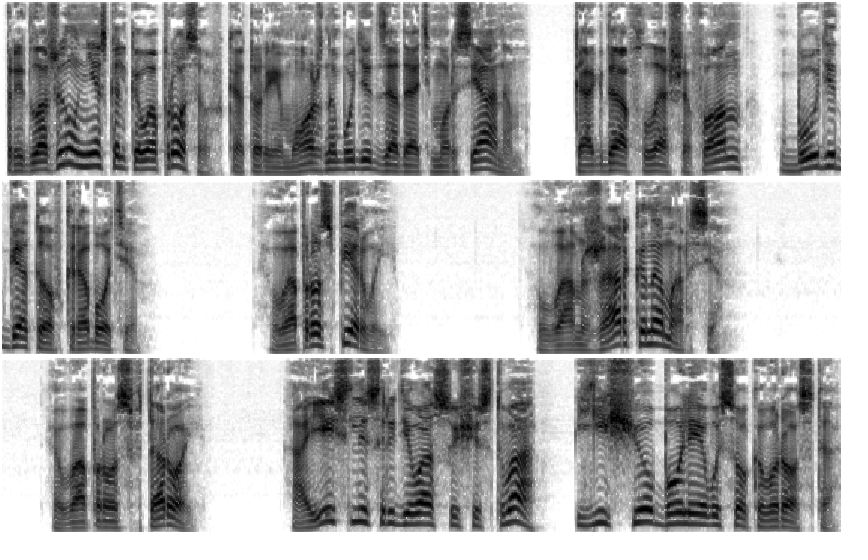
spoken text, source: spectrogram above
предложил несколько вопросов, которые можно будет задать марсианам, когда флешофон будет готов к работе. Вопрос первый. Вам жарко на Марсе? Вопрос второй. А есть ли среди вас существа еще более высокого роста?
